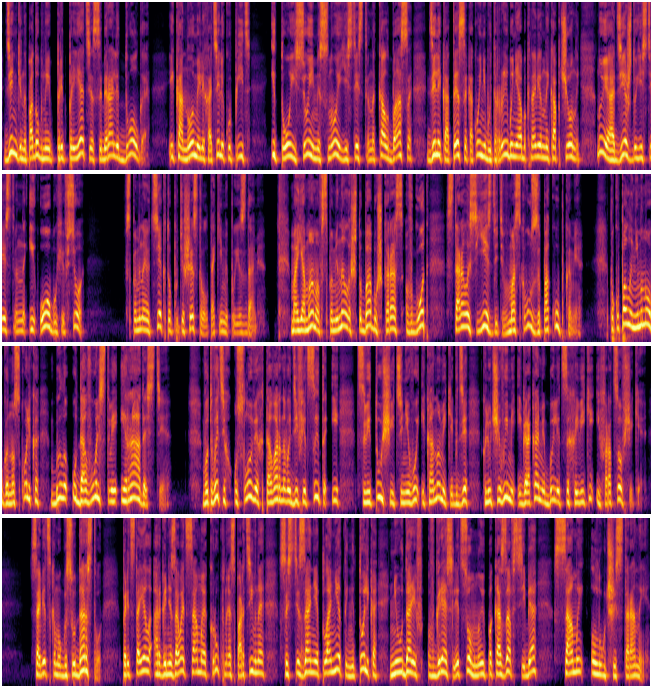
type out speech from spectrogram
Деньги на подобные предприятия собирали долго, экономили, хотели купить и то, и сё, и мясное, естественно, колбасы, деликатесы, какой-нибудь рыбы необыкновенной копченой, ну и одежду, естественно, и обувь, и все. Вспоминают те, кто путешествовал такими поездами. Моя мама вспоминала, что бабушка раз в год старалась ездить в Москву за покупками. Покупала немного, но сколько было удовольствия и радости. Вот в этих условиях товарного дефицита и цветущей теневой экономики, где ключевыми игроками были цеховики и форцовщики, советскому государству предстояло организовать самое крупное спортивное состязание планеты, не только не ударив в грязь лицом, но и показав себя с самой лучшей стороны.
